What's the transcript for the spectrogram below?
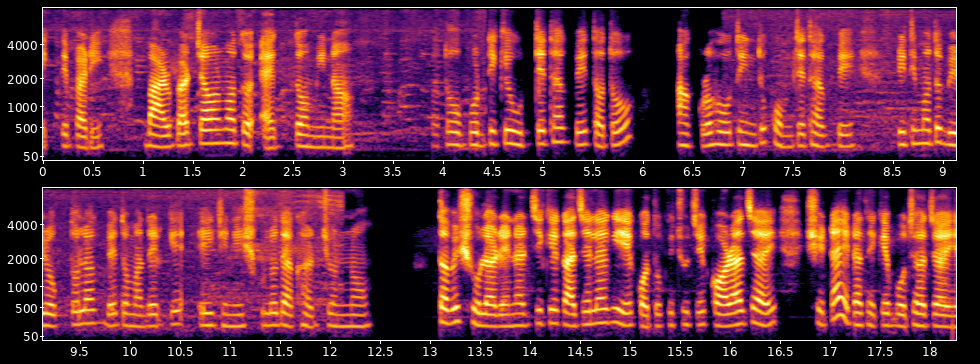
দেখতে পারি। বারবার যাওয়ার মতো একদমই না। তত ওপর দিকে উঠতে থাকবে, তত আগ্রহ কিন্তু কমতে থাকবে। রীতিমতো বিরক্ত লাগবে তোমাদেরকে এই জিনিসগুলো দেখার জন্য। তবে সোলার এনার্জিকে কাজে লাগিয়ে কত কিছু যে করা যায়, সেটা এটা থেকে বোঝা যায়।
